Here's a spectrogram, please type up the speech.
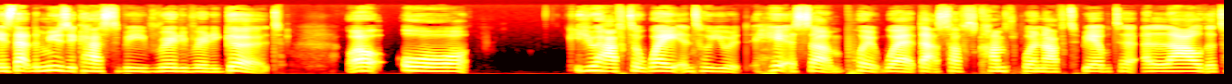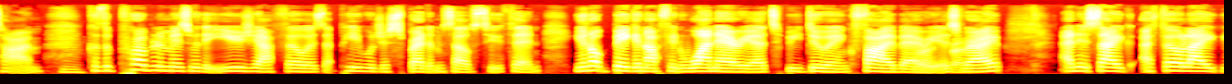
is that the music has to be really really good. Or or you have to wait until you hit a certain point where that stuff's comfortable enough to be able to allow the time. Mm. Because the problem is with it, usually I feel, is that people just spread themselves too thin. You're not big enough in one area to be doing five areas, right. right? And it's like, I feel like,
